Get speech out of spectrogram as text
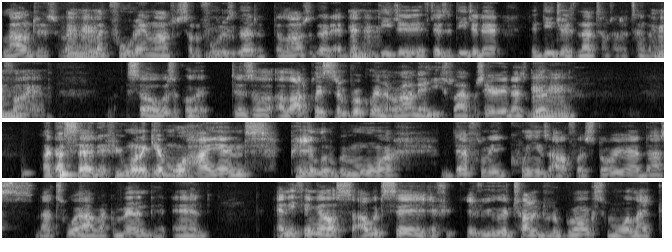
lounges, right? Mhm. Like food and lounges. So the food is good, the lounge is good, and then Mhm. the DJ, if there's a DJ there, the DJ is nine times out of ten gonna be Mhm. fire. So what's it called? There's a, a lot of places in Brooklyn around that East Flatbush area that's good. Mhm. like I said, if you want to get more high ends, pay a little bit more. Definitely Queens Alpha Astoria. That's that's where I recommend. And anything else, I would say if if you were trying to do the Bronx, more like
